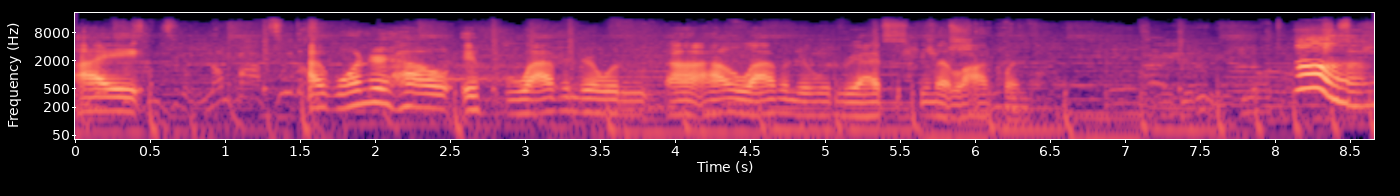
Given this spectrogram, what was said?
I. I wonder how if Lavender would uh, how Lavender would react if she met Lachlan. Huh.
